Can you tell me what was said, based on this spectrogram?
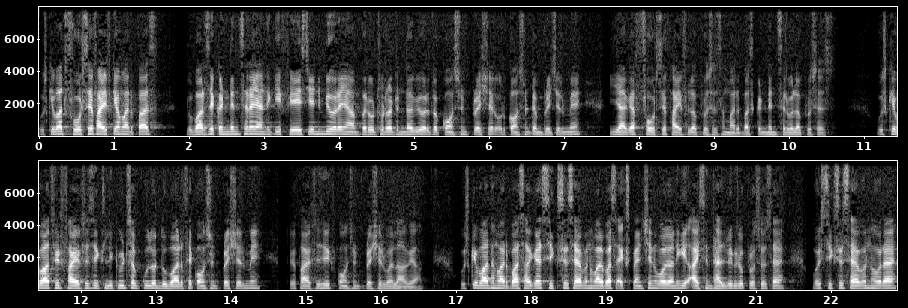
उसके बाद फोर से फाइव क्या हमारे पास दोबारा से कंडेंसर है, यानी कि फेस चेंज भी हो रहा है यहाँ पर, और थोड़ा ठंडा भी हो रहा है तो कॉन्स्टेंट प्रेशर और कॉन्स्टेंट टेम्परेचर में ये आ गया फोर से फाइव वाला प्रोसेस हमारे पास कंडेंसर वाला प्रोसेस उसके बाद फिर फाइव से सिक्स लिक्विड सब कूलर दोबारा से कॉन्स्टेंट प्रेशर में, फिर फाइव से सिक्स कॉन्स्टेंट प्रेशर वाला आ गया। उसके बाद हमारे पास आ गया सिक्स से सेवन हमारे पास एक्सपेंशन वाला यानी कि आइसेंथैल्विक जो प्रोसेस है, वो सिक्स से सेवन हो रहा है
